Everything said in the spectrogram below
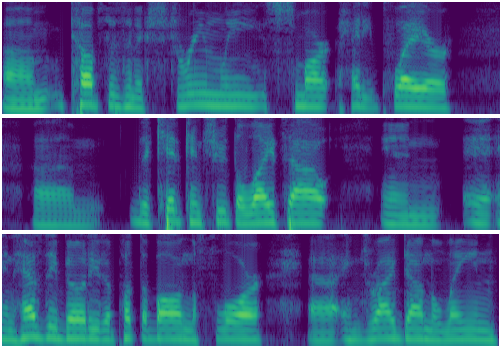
Um, Cupps is an extremely smart, heady player. Um, the kid can shoot the lights out and and has the ability to put the ball on the floor and drive down the lane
